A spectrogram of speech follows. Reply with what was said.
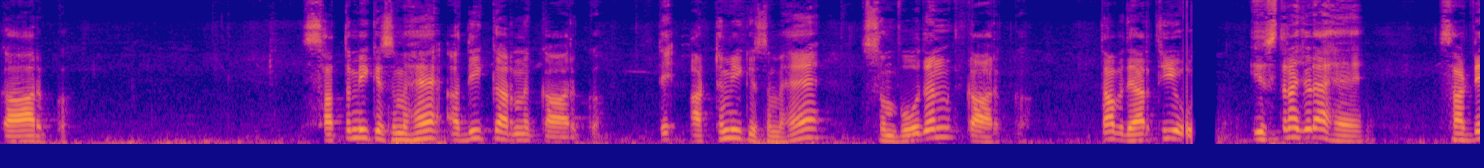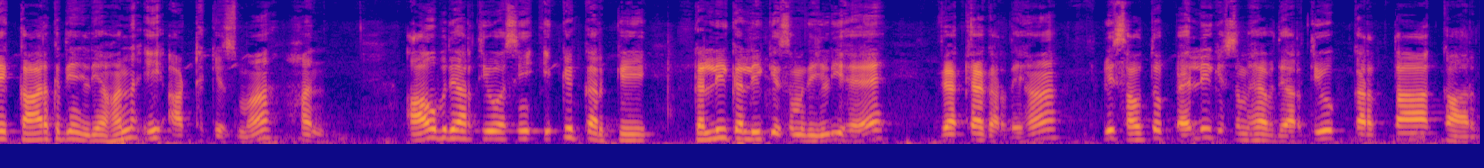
ਕਾਰਕ ਸੱਤਵੀਂ ਕਿਸਮ ਹੈ ਅਧਿਕਰਨ ਕਾਰਕ ਤੇ ਅੱਠਵੀਂ ਕਿਸਮ ਹੈ ਸੰਬੋਧਨ ਕਾਰਕ। ਤਾਂ ਵਿਦਿਆਰਥੀਓ, ਇਸ ਤਰ੍ਹਾਂ ਜਿਹੜਾ ਹੈ, ਸਾਡੇ ਕਾਰਕ ਦੀਆਂ ਜਿਹੜੀਆਂ ਹਨ, ਇਹ 8 ਕਿਸਮਾਂ ਹਨ। ਆਓ ਵਿਦਿਆਰਥੀਓ, ਅਸੀਂ ਇੱਕ ਇੱਕ ਕਰਕੇ ਕੱਲੀ ਕੱਲੀ ਕਿਸਮ ਦੀ ਜਿਹੜੀ ਹੈ, ਵਿਆਖਿਆ ਕਰਦੇ ਹਾਂ। ਇਹ ਸਭ ਤੋਂ ਪਹਿਲੀ ਕਿਸਮ ਹੈ ਵਿਦਿਆਰਥੀਓ, ਕਰਤਾ ਕਾਰਕ।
